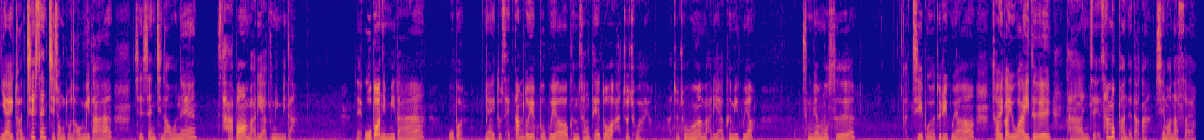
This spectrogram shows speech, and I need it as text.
이 아이도 한 7cm 정도 나옵니다. 7cm 나오는 4번 마리아 금입니다. 네, 5번입니다. 5번. 이 아이도 색감도 예쁘고요. 금 상태도 아주 좋아요. 아주 좋은 마리아 금이고요. 측면 모습 같이 보여드리고요. 저희가 이 아이들 다 이제 삽목판에다가 심어놨어요.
